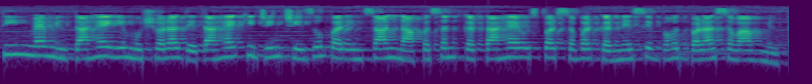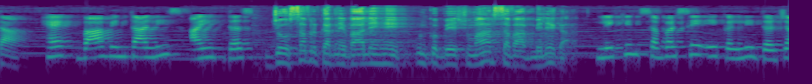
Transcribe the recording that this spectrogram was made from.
تین میں ملتا ہے، یہ مشورہ دیتا ہے کہ جن چیزوں پر انسان ناپسند کرتا ہے، اس پر صبر کرنے سے بہت بڑا ثواب ملتا ہے۔ باب انتالیس، آئی دس۔ جو صبر کرنے والے ہیں، ان کو بے شمار ثواب ملے گا۔ لیکن صبر سے ایک علی درجہ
